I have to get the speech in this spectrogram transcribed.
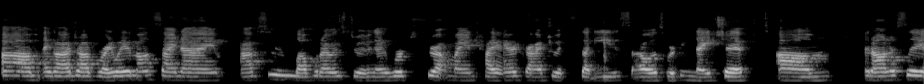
um, I got a job right away at Mount Sinai. Absolutely love what I was doing. I worked throughout my entire graduate studies. I was working night shift. Um, and honestly,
